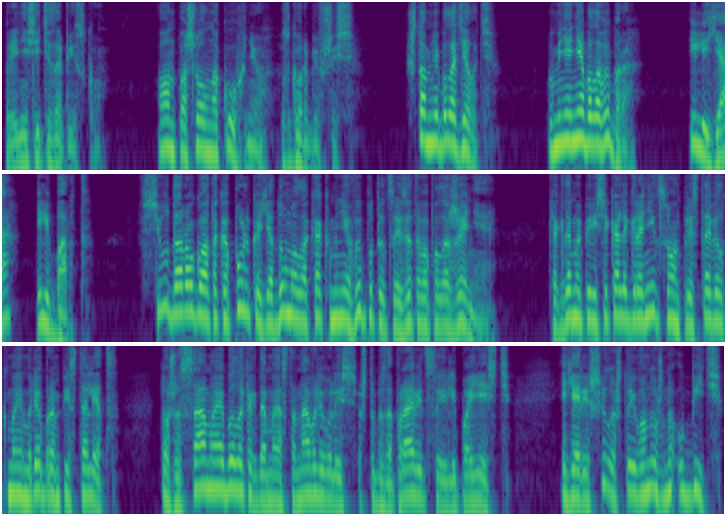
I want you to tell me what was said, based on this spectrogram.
«Принесите записку». Он пошел на кухню, сгорбившись. «Что мне было делать? У меня не было выбора. Или я, или Барт. Всю дорогу от Акапулько я думала, как мне выпутаться из этого положения. Когда мы пересекали границу, он приставил к моим ребрам пистолет. То же самое было, когда мы останавливались, чтобы заправиться или поесть. И я решила, что его нужно убить.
